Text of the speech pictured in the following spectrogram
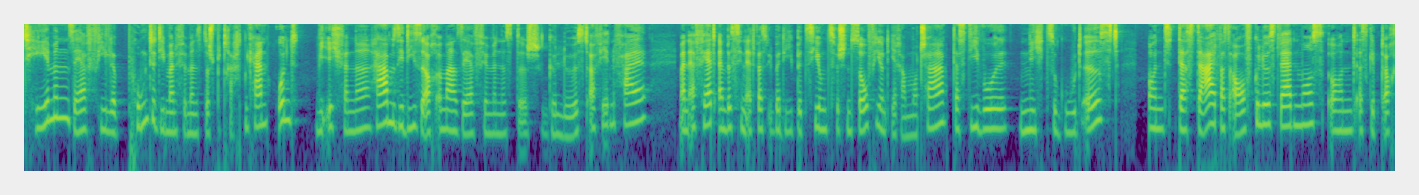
Themen, sehr viele Punkte, die man feministisch betrachten kann. Und wie ich finde, haben sie diese auch immer sehr feministisch gelöst, auf jeden Fall. Man erfährt ein bisschen etwas über die Beziehung zwischen Sophie und ihrer Mutter, dass die wohl nicht so gut ist und dass da etwas aufgelöst werden muss. Und es gibt auch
